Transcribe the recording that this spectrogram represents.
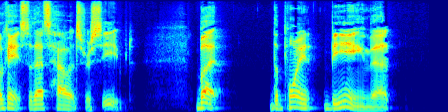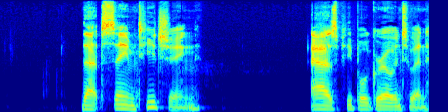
okay, so that's how it's received. But the point being that that same teaching, as people grow into an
